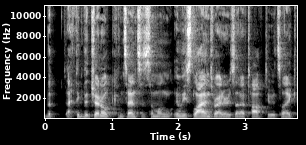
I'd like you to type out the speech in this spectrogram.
the I think the general consensus among at least Lions writers that I've talked to, it's like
